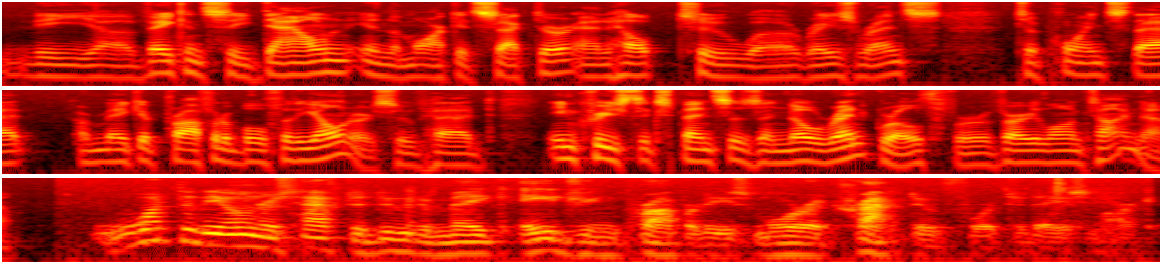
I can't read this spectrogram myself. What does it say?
the uh, vacancy down in the market sector and help to uh, raise rents to points that make it profitable for the owners who've had increased expenses and no rent growth for a very long time now. What do the owners have to do to make aging properties more attractive for today's market?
